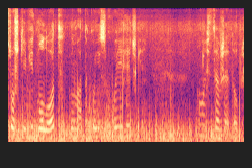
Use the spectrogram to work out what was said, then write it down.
трошки відмолот, нема такої сухої гички. Ось це вже добре.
